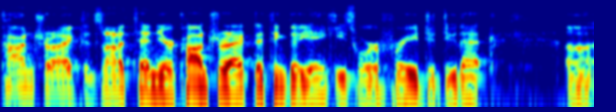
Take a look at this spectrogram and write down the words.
contract. It's not a 10 year contract. I think the Yankees were afraid to do that. Uh,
